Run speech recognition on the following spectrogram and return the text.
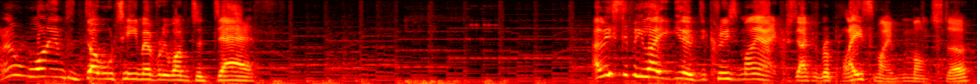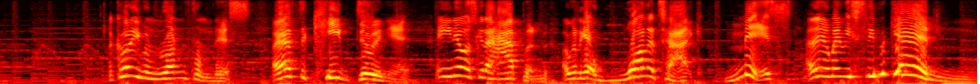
I don't want him to double team everyone to death. At least if he, like, you know, decreased my accuracy, I could replace my monster. I can't even run from this. I have to keep doing it. And you know what's going to happen? I'm going to get one attack, miss, and then it'll make me sleep again.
